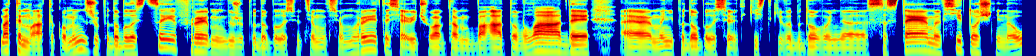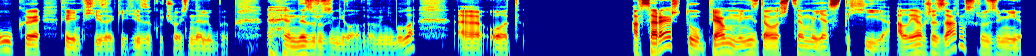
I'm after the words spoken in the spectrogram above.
математику. Мені дуже подобались цифри, мені дуже подобалось у цьому всьому ритися. Я відчував там багато влади. Е, Мені подобалися якісь такі вибудовування системи, всі точні науки, крім фізики. Фізику чогось не любив. Незрозуміла вона мені була. Е, От. А все решту, прямо мені здалося, що це моя стихія. Але я вже зараз розумію,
